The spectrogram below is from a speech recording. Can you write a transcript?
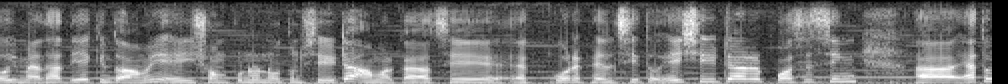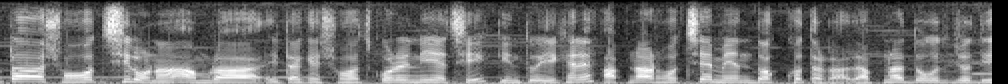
ওই মেধা দিয়ে কিন্তু আমি এই সম্পূর্ণ নতুন সিঁড়িটা আমার কাছে করে ফেলছি। তো এই সিঁড়িটার প্রসেসিং এতটা সহজ ছিল না, আমরা এটাকে সহজ করে নিয়েছি। কিন্তু এখানে আপনার হচ্ছে মেন দক্ষতাটা। আপনার যদি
